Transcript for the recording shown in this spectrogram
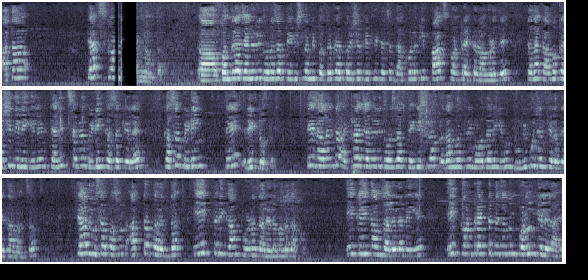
आता त्याच कॉन्टॅक्ट आणला होता. पंधरा जानेवारी दोन हजार तेवीसला मी पत्रकार परिषद घेतली. त्याच्यात दाखवलं की पाच कॉन्ट्रॅक्टर आवडते. त्यांना कामं कशी दिली गेली आणि त्यांनीच सगळं बिडिंग कसं केलंय कसं बिडिंग ते रिग्ड होतं. ते झाल्यानंतर अठरा जानेवारी दोन हजार तेवीसला प्रधानमंत्री महोदयांनी येऊन भूमिपूजन केलं ते कामांचं. त्या दिवसापासून आतापर्यंत एक तरी काम पूर्ण झालेलं मला दाखव. एकही काम झालेलं नाहीये. एक कॉन्ट्रॅक्टर त्याच्यातून पळून गेलेला आहे.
